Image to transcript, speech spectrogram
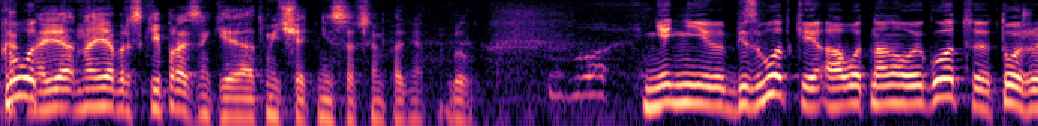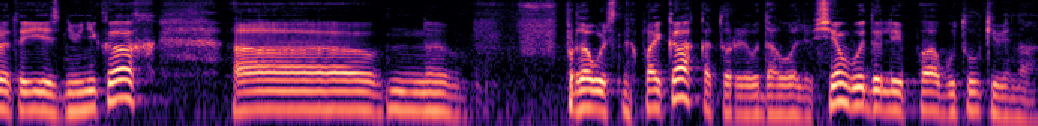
Как ну, вот, ноя- ноябрьские праздники отмечать не совсем понятно было. Не, не без водки, а вот на Новый год тоже это есть в дневниках. А, в продовольственных пайках, которые выдавали, всем выдали по бутылке вина,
